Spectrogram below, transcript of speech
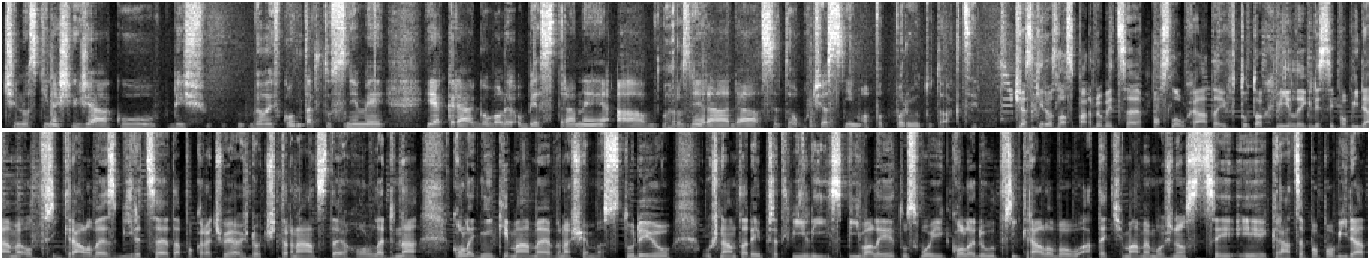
činností našich žáků, když byli v kontaktu s nimi, jak reagovali obě strany a hrozně ráda se toho účastním a podporuju tuto akci. Český rozhlas Pardubice posloucháte i v tuto chvíli, kdy si povídáme o tříkrálové sbírce, ta pokračuje až do 14. ledna. Koledníky máme v našem studiu, už nám tady před chvílí zpívali tu svoji koledu tříkrálovou a teď máme možnost si i krátce popovídat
